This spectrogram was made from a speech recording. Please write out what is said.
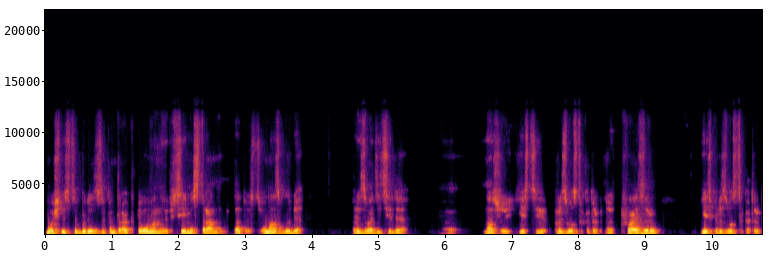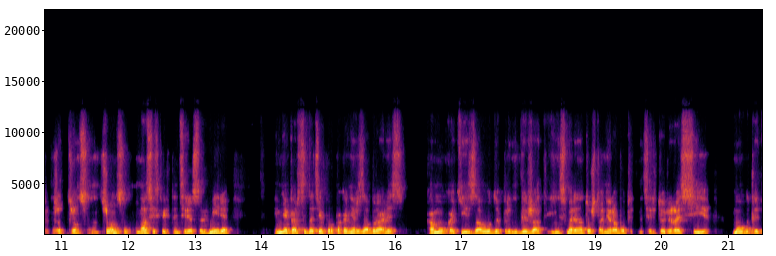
Мощности были законтрактованы всеми странами. Да? То есть у нас были производители, э, у нас же есть и производство, которое принадлежит Pfizer, есть производство, которое принадлежит Johnson Johnson, у нас есть какие-то интересы в мире. И мне кажется, до тех пор, пока не разобрались, кому какие заводы принадлежат, и несмотря на то, что они работают на территории России – могут ли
